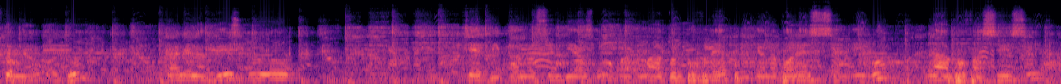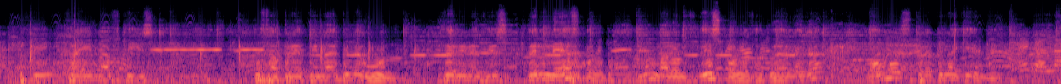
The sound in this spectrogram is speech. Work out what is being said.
στο μυαλό του, κάνει ένα δύσκολο και επίπονο συνδυασμό πραγμάτων που βλέπει για να μπορέσει σε λίγο να αποφασίσει ποιοι θα είναι αυτοί οι σκύλοι που θα πρέπει να επιλεγούν. Δεν είναι, δύσκολο, δεν είναι εύκολο πράγμα, μάλλον δύσκολο θα το έλεγα, όμως πρέπει να γίνει. Ε, καλά,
